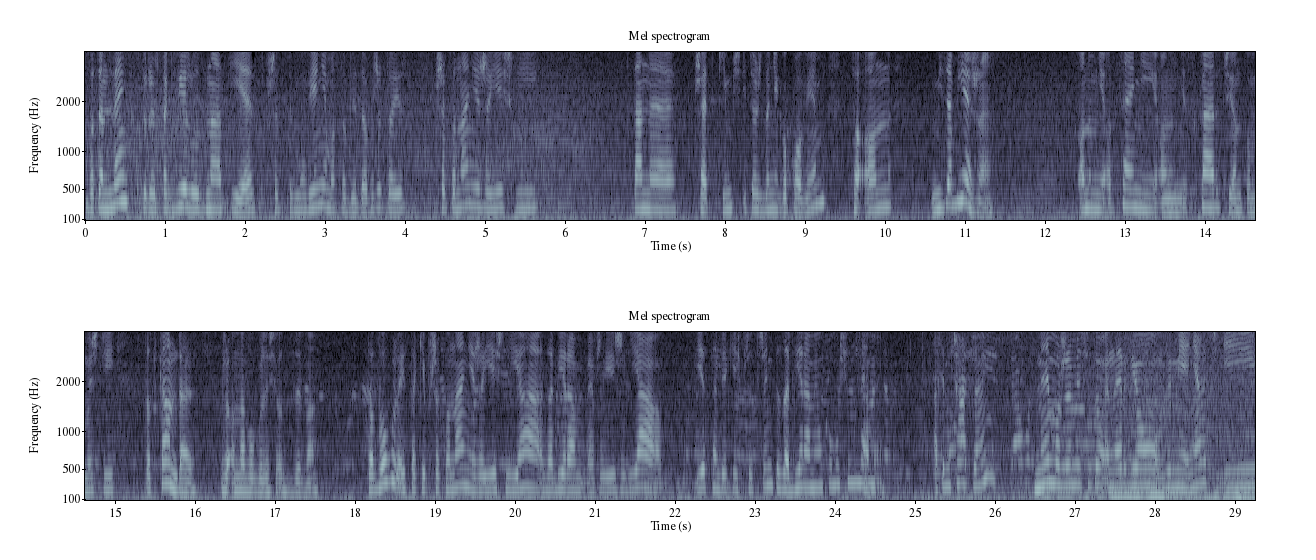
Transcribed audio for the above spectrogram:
bo ten lęk, który w tak wielu z nas jest przed tym mówieniem o sobie dobrze, to jest przekonanie, że jeśli stanę przed kimś i coś do niego powiem, to on mi zabierze. On mnie oceni, on mnie skarci, on pomyśli, to skandal, że ona w ogóle się odzywa. To w ogóle jest takie przekonanie, że jeśli ja zabieram, że jeżeli ja jestem w jakiejś przestrzeni, to zabieram ją komuś innemu. A tymczasem my możemy się tą energią wymieniać i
